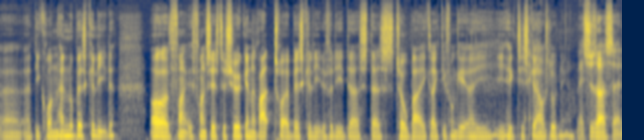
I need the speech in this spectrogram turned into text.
af, af de grunde, han nu bedst kan lide det. Og Fran- Francis de Jeux generelt tror jeg bedst kan lide det, fordi deres, deres tog bare ikke rigtig fungerer i, i hektiske afslutninger. Men jeg synes også, at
